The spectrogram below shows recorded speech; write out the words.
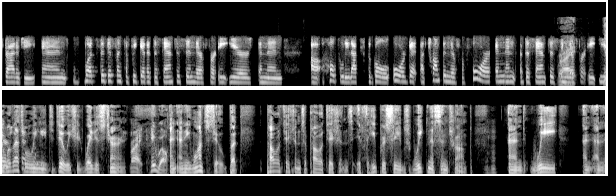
strategy and what's the difference if we get a DeSantis in there for eight years and then uh, hopefully that's the goal, or get a Trump in there for four and then a DeSantis in there for eight years. Yeah, well, that's Just what we to need to do. He should wait his turn. Right, he will. And, and he wants to, but politicians are politicians. If he perceives weakness in Trump Mm-hmm. and we and and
